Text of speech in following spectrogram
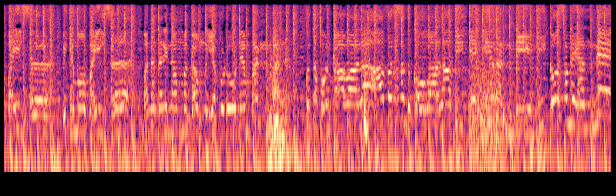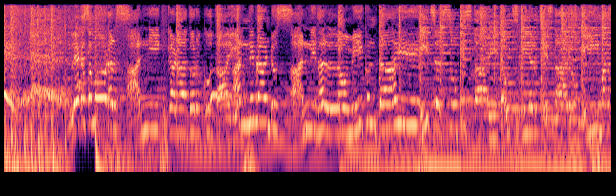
మొబైల్స్ వికే మొబైల్స్ మనందరి నమ్మకం ఎప్పుడు నెంబర్ వన్. కొత్త ఫోన్ కావాలా? ఆఫర్స్ అందుకోవాలా? వీకే రండి మీకోసమే అన్నే. లేటెస్ట్ మోడల్స్ అన్ని ఇక్కడ దొరుకుతాయి. అన్ని బ్రాండ్స్ అన్ని ధరల్లో మీకుంటాయి. ఫీచర్స్ చూపిస్తారు డౌట్స్ క్లియర్ చేస్తారు. మీ మనసు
